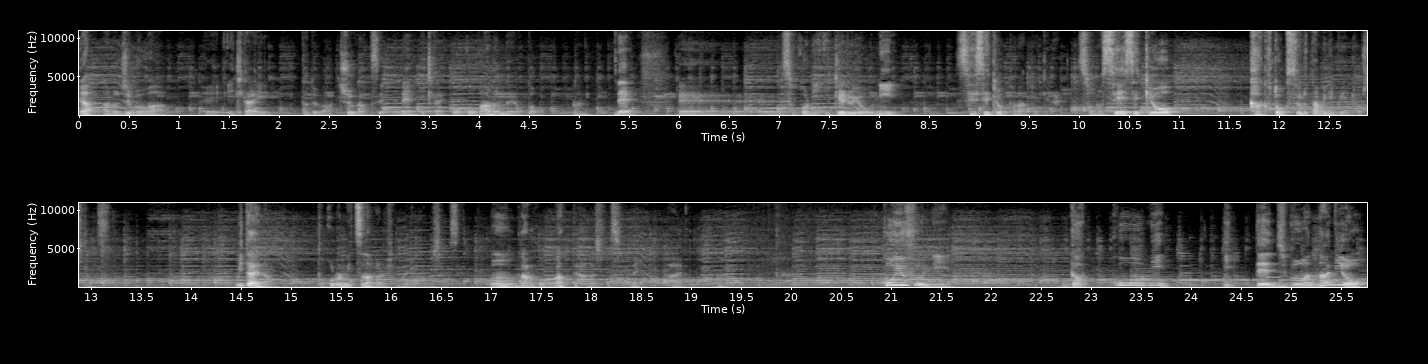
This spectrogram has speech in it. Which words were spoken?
いやあの自分は、えー、行きたい例えば中学生でね行きたい高校があるんだよと、うん、で、えー、そこに行けるように成績を取らないといけない。その成績を獲得するために勉強してます。みたいなところにつながる人もいるかもしれません。うんなるほどなって話ですよね、こういうふうに学校に行って自分は何を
